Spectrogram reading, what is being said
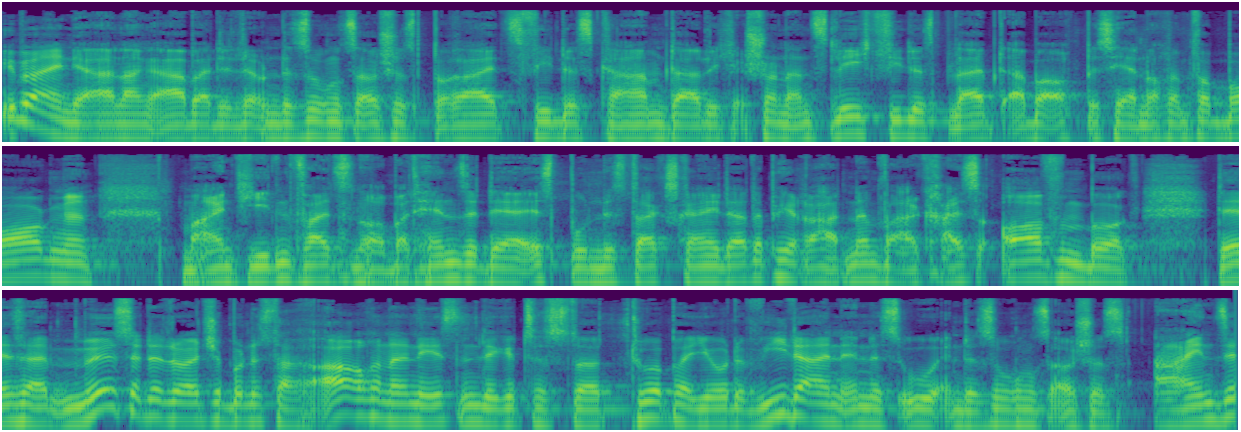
Über ein Jahr lang arbeitet der Untersuchungsausschuss bereits. Vieles kam dadurch schon ans Licht, vieles bleibt aber auch bisher noch im Verborgenen, meint jedenfalls Norbert Hense, der ist Bundestagskandidat der Piraten im Wahlkreis Offenburg. Deshalb müsste der Deutsche Bundestag auch in der nächsten Legislaturperiode wieder einen NSU-Untersuchungsausschuss einsetzen,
